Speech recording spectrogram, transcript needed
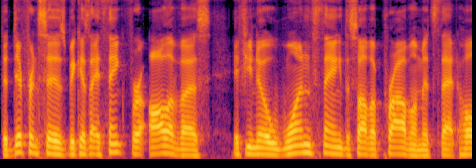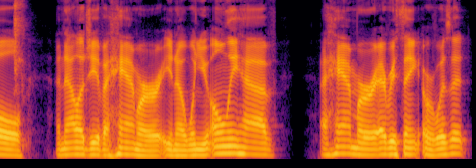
the differences. Because I think for all of us, if you know one thing to solve a problem, it's that whole analogy of a hammer. You know, when you only have a hammer, everything, or was it?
